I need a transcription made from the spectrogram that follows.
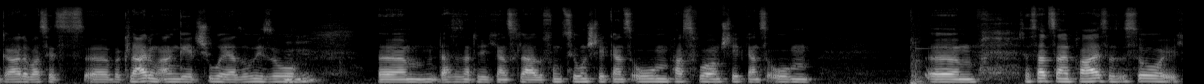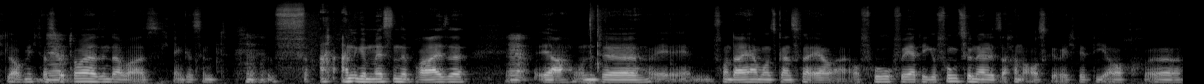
gerade was jetzt äh, Bekleidung angeht, Schuhe ja sowieso. Mhm. Ähm, das ist natürlich ganz klar. Also Funktion steht ganz oben, Passform steht ganz oben. Ähm, das hat seinen Preis, das ist so. Ich glaube nicht, dass ja. wir teuer sind, aber es, ich denke, es sind angemessene Preise. Ja, ja und äh, von daher haben wir uns ganz klar eher auf hochwertige, funktionelle Sachen ausgerichtet, die auch äh,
